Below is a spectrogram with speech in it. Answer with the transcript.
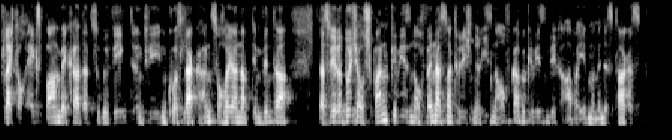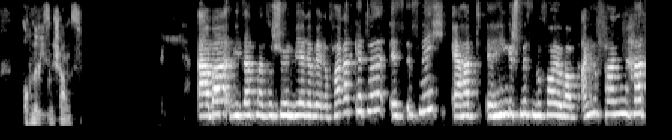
vielleicht auch Ex-Barmbecker dazu bewegt, irgendwie in Kurs Lack anzuheuern ab dem Winter. Das wäre durchaus spannend gewesen, auch wenn das natürlich eine Riesenaufgabe gewesen wäre, aber eben am Ende des Tages auch eine Riesenchance. Aber wie sagt man so schön, wäre, wäre Fahrradkette. Es ist nicht. Er hat äh, hingeschmissen, bevor er überhaupt angefangen hat.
